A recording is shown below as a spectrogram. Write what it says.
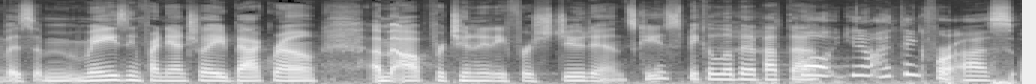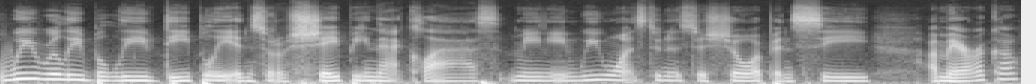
this amazing financial aid background um, opportunity for students. Can you speak a little bit about that? Well, you know, I think for us, we really believe deeply in sort of shaping that class, meaning we want students to show up and see America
